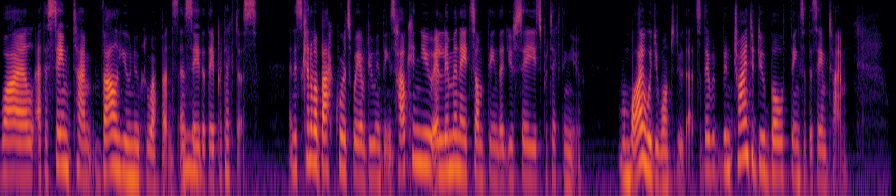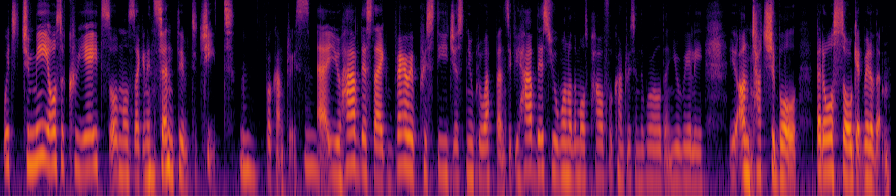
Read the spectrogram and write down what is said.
while at the same time value nuclear weapons and mm. say that they protect us. And it's kind of a backwards way of doing things. How can you eliminate something that you say is protecting you? Why would you want to do that? So they've been trying to do both things at the same time, which to me also creates almost like an incentive to cheat mm. for countries. Mm. Uh, you have this like very prestigious nuclear weapons. If you have this, you're one of the most powerful countries in the world, and you're really you're untouchable. But also get rid of them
